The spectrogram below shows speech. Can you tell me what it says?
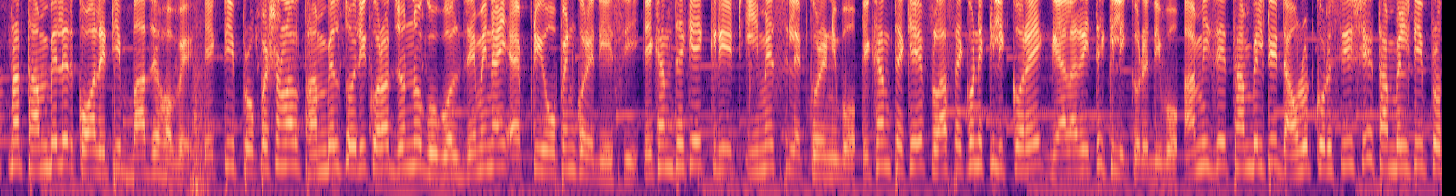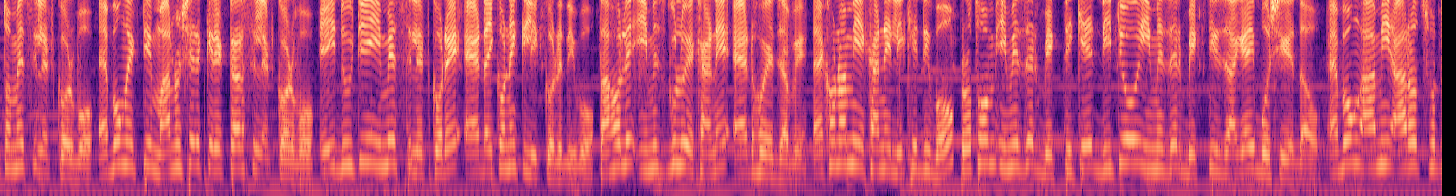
আপনার থাম্বেলের কোয়ালিটি বাজে হবে। একটি প্রফেশনাল থাম্বেল তৈরি করার জন্য গুগল জেমিনাই অ্যাপটি ওপেন করে দিয়েছি। এখান থেকে ক্রিয়েট ইমেজ সিলেক্ট করে নিব। এখান থেকে প্লাস আইকনে ক্লিক করে গ্যালারিতে ক্লিক করে দিব। আমি যে থাম্বেলটি ডাউনলোড করেছি সেই থাম্বেলটি প্রথমে সিলেক্ট করব এবং একটি মানুষের ক্যারেক্টার সিলেক্ট করব। এই দুইটি ইমেজ সিলেক্ট করে অ্যাড আইকনে ক্লিক করে দিব। তাহলে ইমেজগুলো এখানে অ্যাড হয়ে যাবে। এখন আমি এখানে লিখে দিব, প্রথম ইমেজের ব্যক্তিকে দ্বিতীয় ইমেজের ব্যক্তির জায়গায় বসিয়ে দাও এবং আমি আরও ছোট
